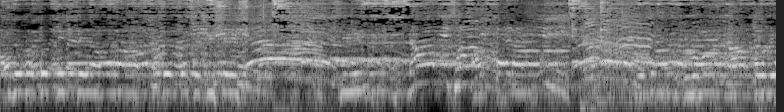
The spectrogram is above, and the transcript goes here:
অবগত চিত্তে আমরা আপনাদের কাছে বিশেষ আপনারা গ্রহণ না করে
